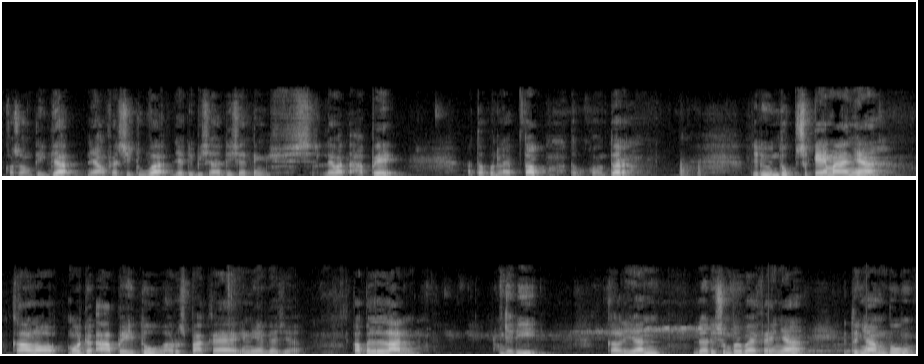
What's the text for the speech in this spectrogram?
03 yang versi 2 jadi bisa disetting lewat HP ataupun laptop atau counter. Jadi untuk skemanya kalau mode AP itu harus pakai ini ya guys ya kabelan jadi kalian dari sumber wifi nya itu nyambung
